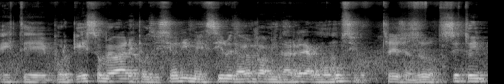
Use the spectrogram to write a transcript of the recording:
Este, porque eso me va a dar exposición y me sirve también para mi carrera como músico. Sí, sin duda. Entonces estoy,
